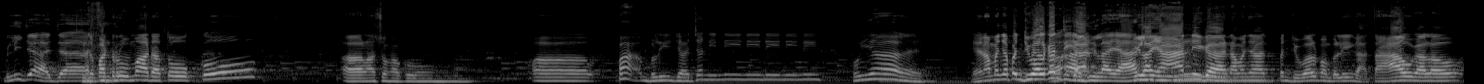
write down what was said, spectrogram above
Beli di jajan depan rumah ada toko eh, langsung aku eh pak beli jajan ini ini ini ini, ini. oh iya. Ya namanya penjual kan Ah, tidak dilayani. dilayani kan. Namanya penjual pembeli nggak tahu kalau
